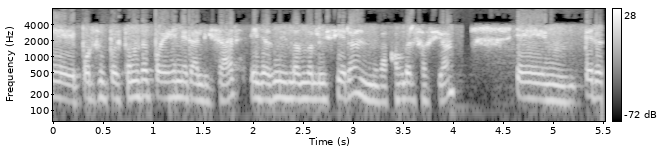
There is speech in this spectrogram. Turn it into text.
Eh, por supuesto no se puede generalizar, ellas mismas no lo hicieron en esa conversación, eh, pero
